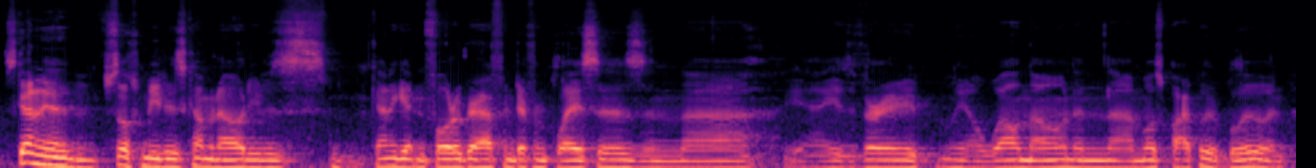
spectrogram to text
it's kind of social media is coming out. He was kind of getting photographed in different places, and yeah, he's very you know well known and most popular blue and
